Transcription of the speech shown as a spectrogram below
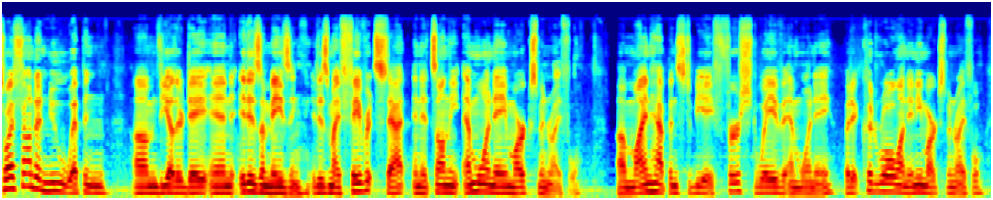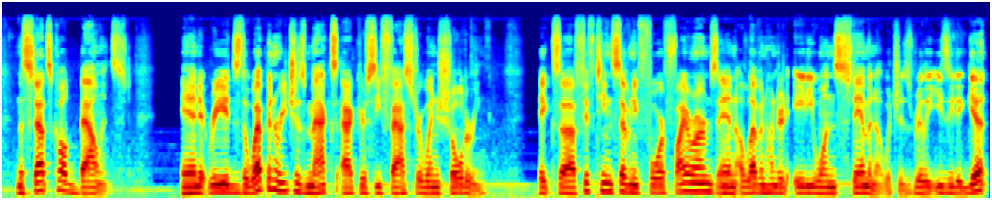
So I found a new weapon um, the other day, and it is amazing. It is my favorite stat, and it's on the M1A marksman rifle. Uh, mine happens to be a first wave M1A, but it could roll on any marksman rifle, and the stat's called balanced. And it reads, the weapon reaches max accuracy faster when shouldering. Takes uh, 1574 firearms and 1181 stamina, which is really easy to get,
